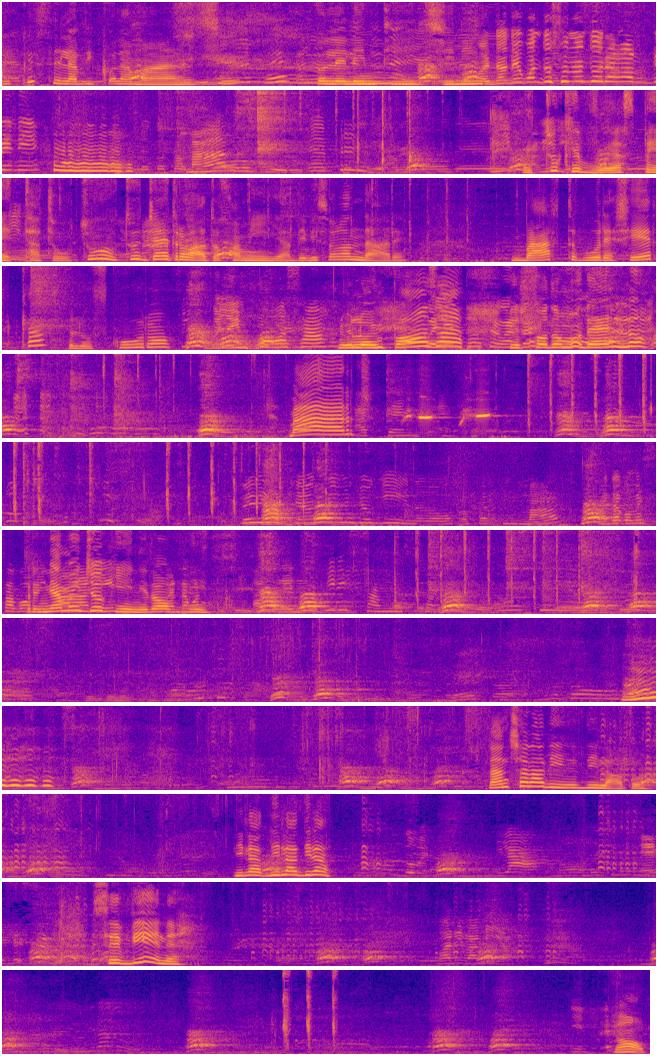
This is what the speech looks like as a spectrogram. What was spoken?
E questa è la piccola Marci con le lentiggini. Guardate quanto sono adorabili. Marci. E tu che vuoi? Aspetta tu, tu, tu già hai trovato famiglia, devi solo andare. Bart pure cerca, quello scuro, Quella in posa. quello in posa, Quello in posa, il fotomodello. Bart! Vedi c'è anche un giochino dopo che ho fatto in mano. Guarda come sta con Prendiamo i giochini, Robby. come- Allora, i giochini stanno qua. Lanciala di, di lato. Di là, di là, di là. Dove? Di là? Eh, se si Se viene. No,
